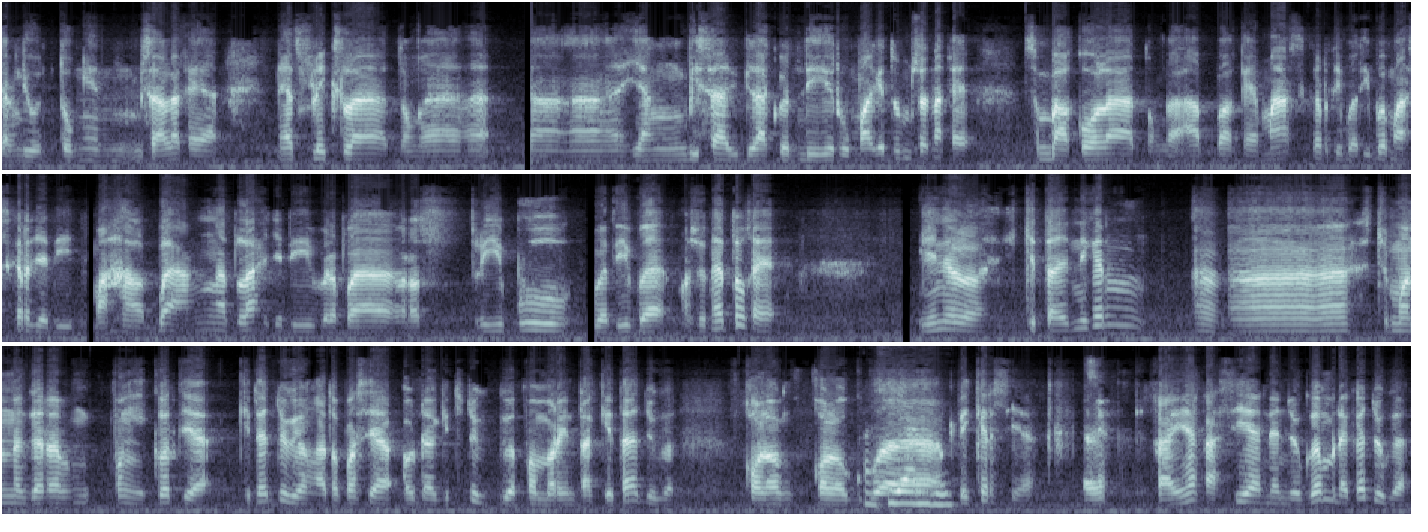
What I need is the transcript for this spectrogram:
yang diuntungin. Misalnya kayak Netflix lah atau enggak uh, yang bisa dilakukan di rumah gitu. Misalnya kayak sembako lah atau enggak apa. Kayak masker tiba-tiba masker jadi mahal banget lah. Jadi berapa ratus ribu tiba-tiba. Maksudnya tuh kayak gini loh kita ini kan uh, cuma negara pengikut ya kita juga nggak tahu pasti ya. Udah gitu juga pemerintah kita juga kalau kalau gue pikir sih ya kayaknya kasihan. Dan juga mereka juga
